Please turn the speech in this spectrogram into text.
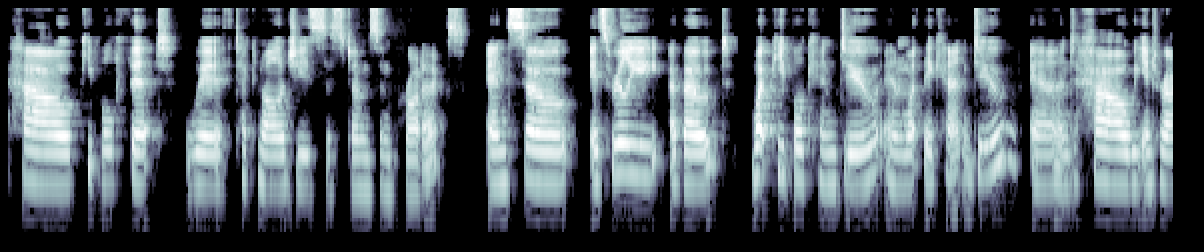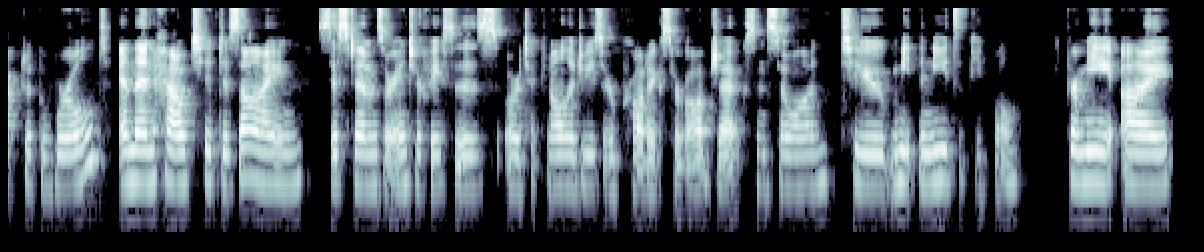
how people fit with technologies, systems, and products. And so it's really about what people can do and what they can't do, and how we interact with the world, and then how to design systems or interfaces or technologies or products or objects and so on to meet the needs of people. For me, I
